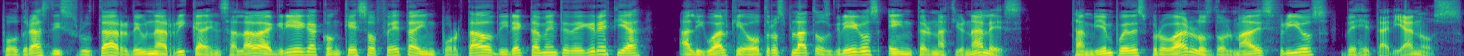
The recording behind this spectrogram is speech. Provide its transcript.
podrás disfrutar de una rica ensalada griega con queso feta importado directamente de Grecia, al igual que otros platos griegos e internacionales. También puedes probar los dolmades fríos vegetarianos.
